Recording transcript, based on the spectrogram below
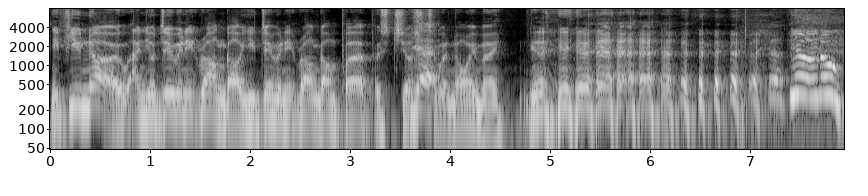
If you know and you're doing it wrong, are you doing it wrong on purpose just Yeah. to annoy me? Yeah, I know.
